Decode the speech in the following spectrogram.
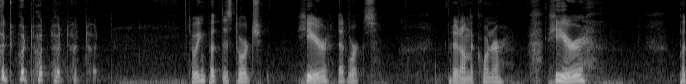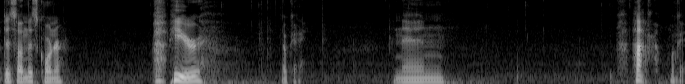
hut, hut, hut, hut, hut. So we can put this torch here. That works. Put it on the corner here. Put this on this corner. Here. Okay. And then... Ha! Okay.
